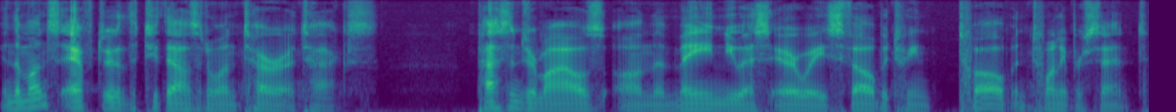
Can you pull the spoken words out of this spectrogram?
In the months after the 2001 terror attacks, passenger miles on the main U.S. airways fell between 12 and 20 percent,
